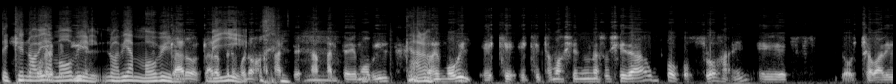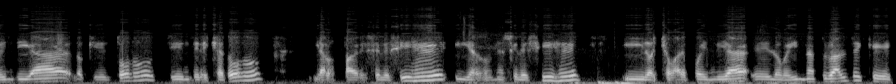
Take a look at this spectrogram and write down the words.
Es que no había móvil, no había móvil. Claro, claro, pero bueno, aparte, aparte de móvil, Claro. no es móvil, es que, es que estamos haciendo una sociedad un poco floja, ¿eh? Los chavales hoy en día lo quieren todo, tienen derecho a todo, y a los padres se les exige, y a los niños se les exige, y los chavales hoy en día eh, lo veis natural de que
